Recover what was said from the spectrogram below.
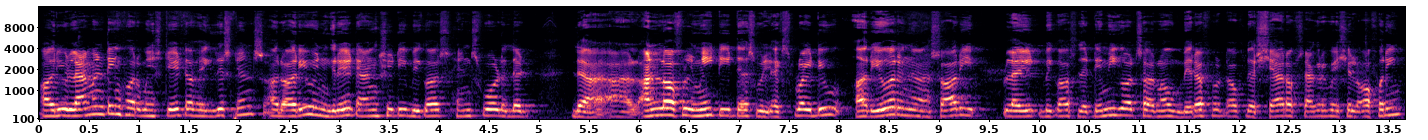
Are you lamenting for my state of existence, or are you in great anxiety because henceforth that the uh, unlawful meat eaters will exploit you, or you are in a sorry plight because the demigods are now bereft of their share of sacrificial offering,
